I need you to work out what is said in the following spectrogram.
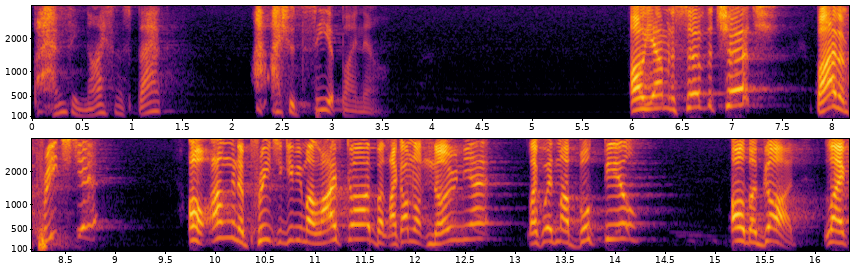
but I haven't seen niceness back. I, I should see it by now. Oh, yeah, I'm going to serve the church, but I haven't preached yet. Oh, I'm going to preach and give you my life, God, but like I'm not known yet. Like, with my book deal? Oh, but God, like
